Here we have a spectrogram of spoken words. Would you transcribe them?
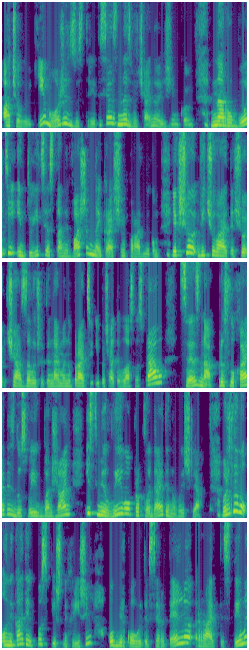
А чоловіки можуть зустрітися з незвичайною жінкою. На роботі інтуїція стане вашим найкращим порадником. Якщо відчуваєте, що час залишити найману працю і почати власну справу, це знак. Прислухайтесь до своїх бажань і сміливо прокладайте новий шлях. Важливо уникати поспішних рішень, обмірковуйте все ретельно, радьте з тими,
